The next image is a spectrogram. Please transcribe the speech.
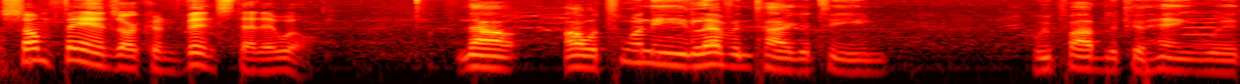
some fans are convinced that it will. Now, our 2011 Tiger team, we probably could hang with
